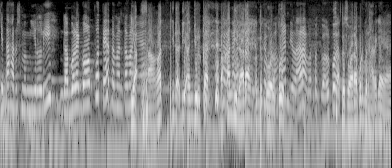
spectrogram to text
kita harus memilih, nggak boleh golput ya teman-teman ya, ya. sangat tidak dianjurkan, bahkan dilarang untuk golput. Bahkan dilarang untuk golput. Satu suara pun berharga ya.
